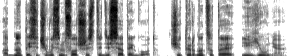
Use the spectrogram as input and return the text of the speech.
1860 год. 14 июня.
